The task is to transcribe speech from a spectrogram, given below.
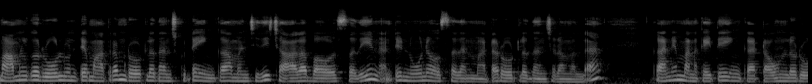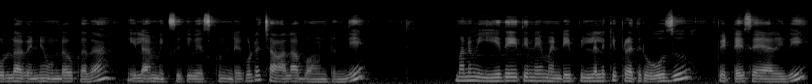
మామూలుగా రోలు ఉంటే మాత్రం రోట్లో దంచుకుంటే ఇంకా మంచిది చాలా బాగా వస్తుంది. అంటే నూనె వస్తుంది అనమాట రోట్లో దంచడం వల్ల. కానీ మనకైతే ఇంకా టౌన్లో రోళ్ళు అవన్నీ ఉండవు కదా. ఇలా మిక్సీకి వేసుకుంటే కూడా చాలా బాగుంటుంది. మనం ఏదైతేనేమండి పిల్లలకి ప్రతిరోజు పెట్టేసేయాలి ఇవి.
